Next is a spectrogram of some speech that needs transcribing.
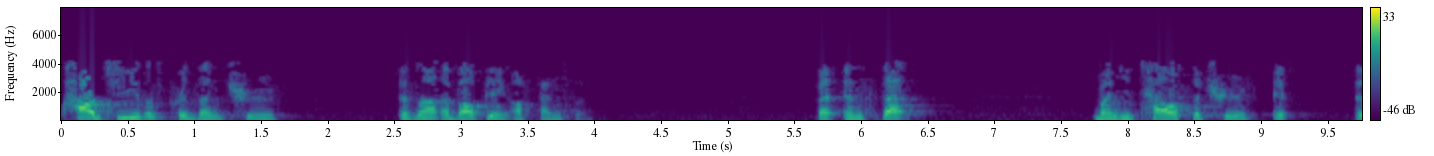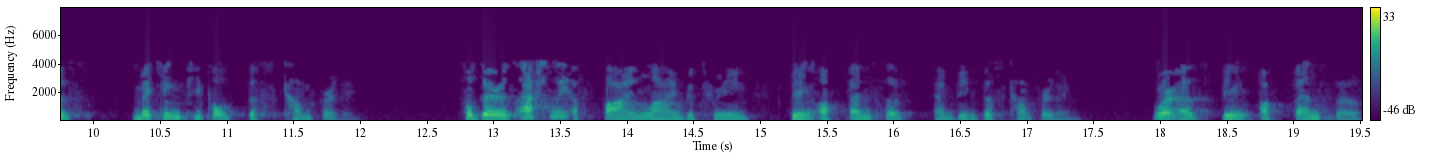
how Jesus presents truth is not about being offensive. But instead, when he tells the truth, it is making people discomforting. So there is actually a fine line between being offensive and being discomforting. Whereas being offensive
